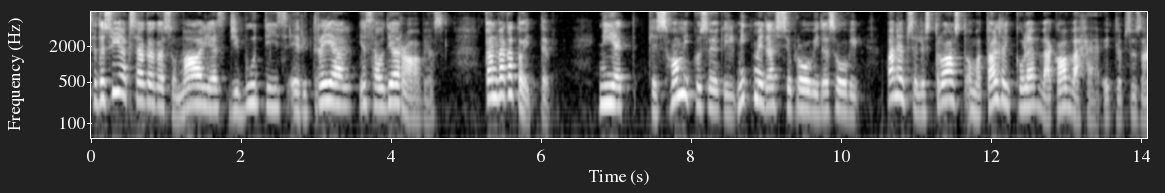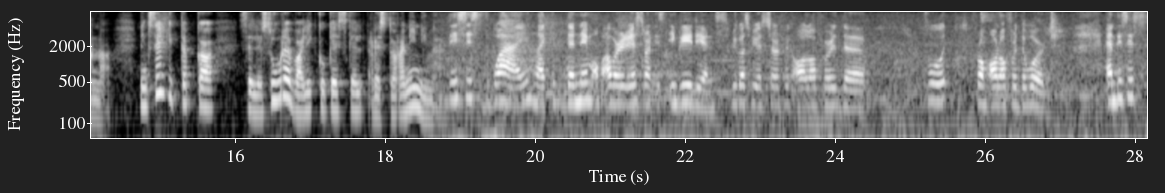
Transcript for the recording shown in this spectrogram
seda süüakse aga ka Somaalias, Djiboutis, Eritreal ja Saudi Araabias. ta on väga toitev. nii et kes hommikusöögil mitmeid asju proovida soovib, paneb sellest roast oma taldrikule väga vähe, ütleb Susanna ning selgitab ka selle suure valiku keskel restorani nime. This is why like the name of our restaurant is ingredients because we are serving all over the food from all over the world. And this is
